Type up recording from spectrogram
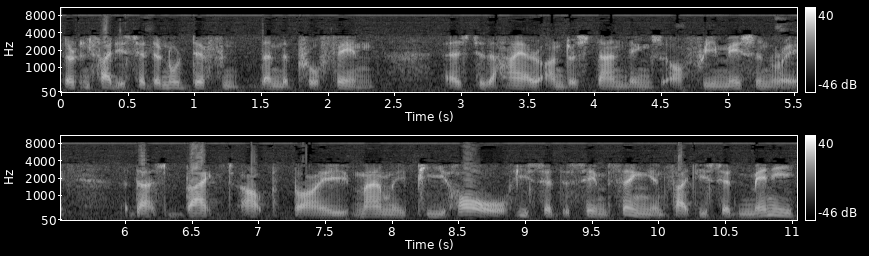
They're, in fact, he said they're no different than the profane as to the higher understandings of Freemasonry. That's backed up by Manly P. Hall. He said the same thing. In fact, he said many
